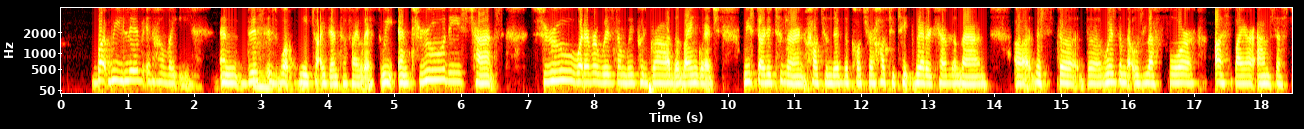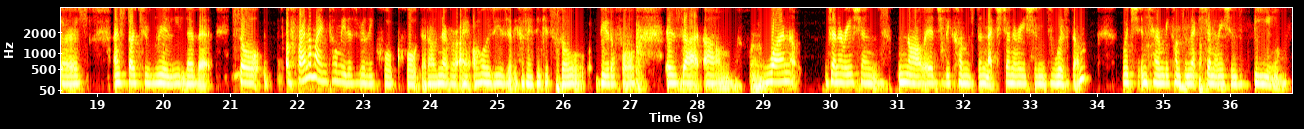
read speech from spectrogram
but we live in hawaii and this mm-hmm. is what we need to identify with we and through these chants through whatever wisdom we could grab the language we started to learn how to live the culture how to take better care of the land uh, this the the wisdom that was left for us by our ancestors and start to really live it. So a friend of mine told me this really cool quote that i'll never i always use it because i think it's so beautiful is that um, one generation's knowledge becomes the next generation's wisdom which in turn becomes the next generation's being.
